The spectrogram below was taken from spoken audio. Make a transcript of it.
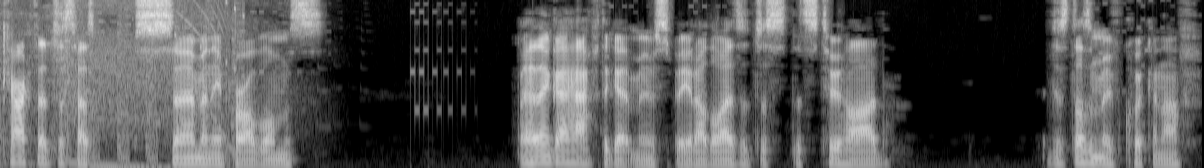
Character just has so many problems. I think I have to get move speed, otherwise it just it's too hard. It just doesn't move quick enough.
